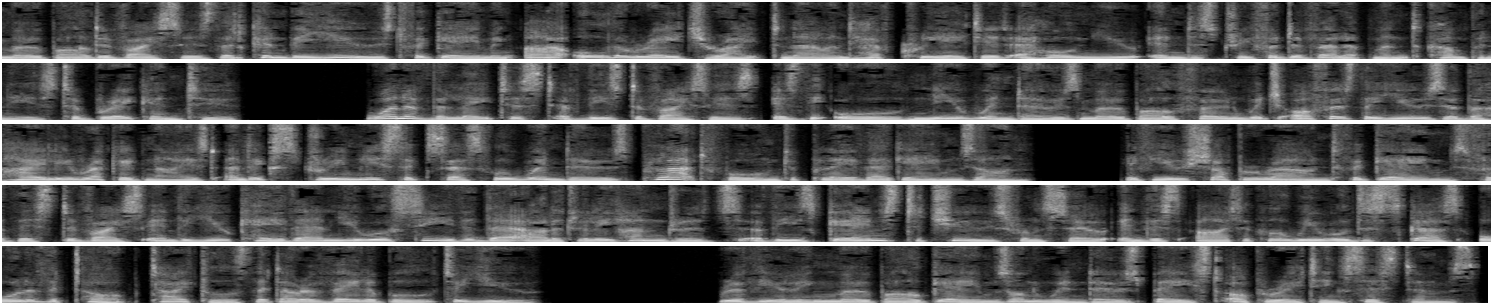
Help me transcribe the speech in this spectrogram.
Mobile devices that can be used for gaming are all the rage right now and have created a whole new industry for development companies to break into. One of the latest of these devices is the all-new Windows mobile phone which offers the user the highly recognized and extremely successful Windows platform to play their games on. If you shop around for games for this device in the UK then you will see that there are literally hundreds of these games to choose from so in this article we will discuss all of the top titles that are available to you. Reviewing mobile games on Windows-based operating systems.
